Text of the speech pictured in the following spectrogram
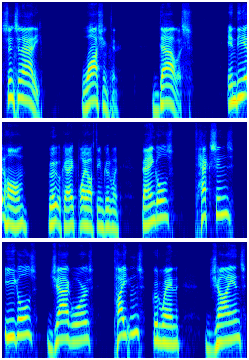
Cincinnati, Washington, Dallas, Indy at home, Good. Okay. Playoff team. Good win. Bengals, Texans, Eagles, Jaguars, Titans. Good win. Giants,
